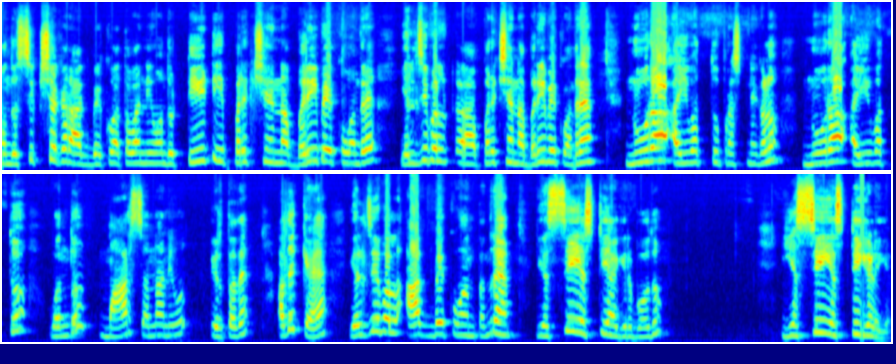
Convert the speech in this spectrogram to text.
ಒಂದು ಶಿಕ್ಷಕರಾಗಬೇಕು ಅಥವಾ ನೀವೊಂದು ಟಿ ಟಿ ಪರೀಕ್ಷೆಯನ್ನು ಬರೀಬೇಕು ಅಂದರೆ ಎಲಿಜಿಬಲ್ ಪರೀಕ್ಷೆಯನ್ನು ಬರೀಬೇಕು ಅಂದರೆ ನೂರ ಐವತ್ತು ಪ್ರಶ್ನೆಗಳು, ನೂರ ಐವತ್ತು ಒಂದು ಮಾರ್ಕ್ಸನ್ನು ನೀವು ಇರ್ತದೆ. ಅದಕ್ಕೆ ಎಲಿಜಿಬಲ್ ಆಗಬೇಕು ಅಂತಂದರೆ ಎಸ್ ಸಿ ಎಸ್ ಟಿ ಆಗಿರ್ಬೋದು. ಎಸ್ ಸಿ ಎಸ್ ಟಿಗಳಿಗೆ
